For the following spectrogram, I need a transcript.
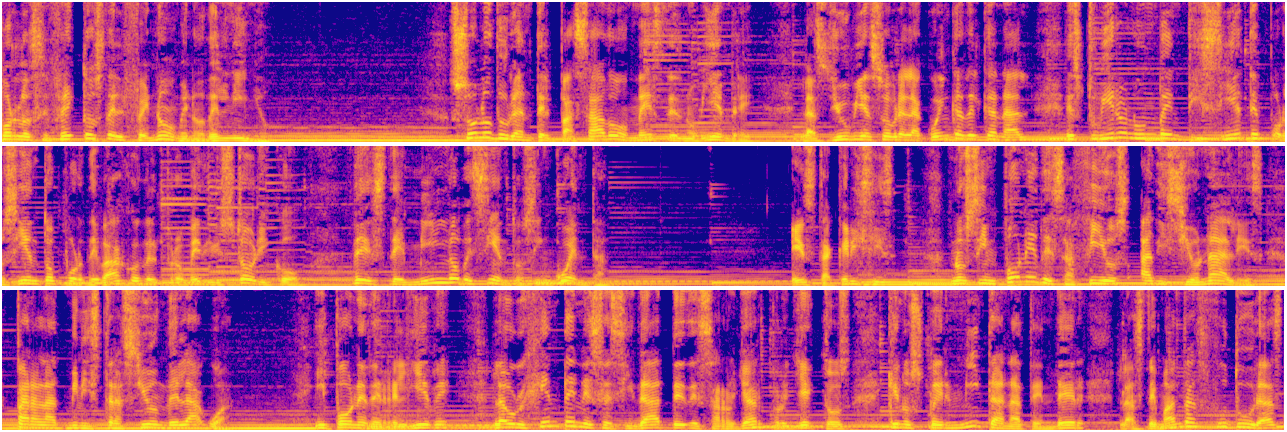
por los efectos del fenómeno del niño. Solo durante el pasado mes de noviembre, las lluvias sobre la cuenca del canal estuvieron un 27% por debajo del promedio histórico desde 1950. Esta crisis nos impone desafíos adicionales para la administración del agua y pone de relieve la urgente necesidad de desarrollar proyectos que nos permitan atender las demandas futuras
